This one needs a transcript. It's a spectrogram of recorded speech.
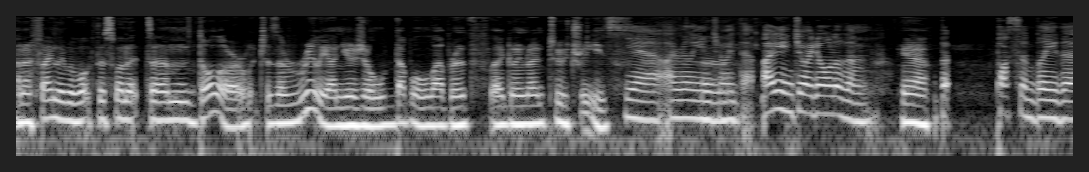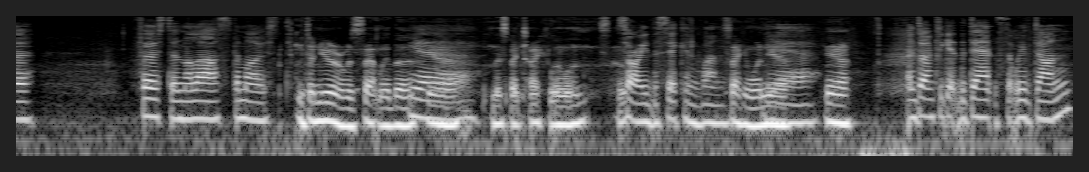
And then finally, we walked this one at um, Dollar, which is a really unusual double labyrinth uh, going around two trees. Yeah, I really enjoyed Um, that. I enjoyed all of them, Yeah. But possibly the first and the last the most. Dunure was certainly the Yeah. yeah, the spectacular one. So, Sorry, the second one. second one, yeah, yeah. And don't forget the dance that we've done.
